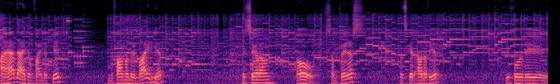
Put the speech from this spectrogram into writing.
I have the item finder kit. We found one revive here. Let's check around. Oh, some trainers. Let's get out of here before they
